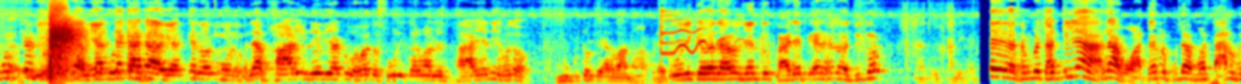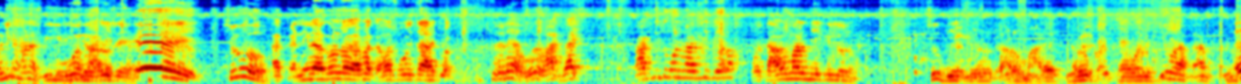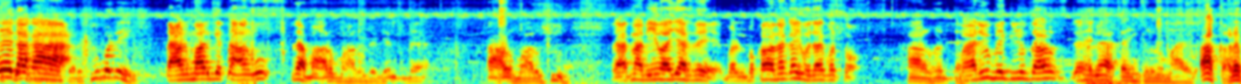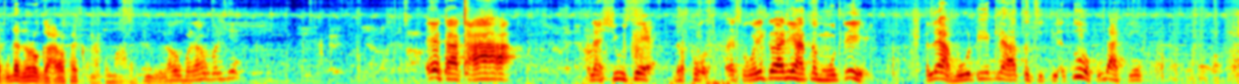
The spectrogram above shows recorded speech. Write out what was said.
કે કાકા યાદ કે થોડું મોનું એટલે ફાડી ને હવે તો સુરી કરવાનું ફાડે નહીં હવે તો મુગટો પહેરવાનો આપણે. ચોરી કેવા જવાનું છે તું ફાડે પહેરે તો હજુ તો. એ સંભળ ઘાટ લ્યા એટલે વાટેલું બુડા મને તારું ભલી મને ઓય મારું છે. એ શું? આ કનીરા કોણ આપણે ઘર ચોરી થાય જો એટલે ઓય વાત વાત બાકી તું મને વાગી પેલો તારું માર 2 કિલો નું શું 2 કિલો તારો મારે? નવરું કરતા હોય તો કેવું આ એ કાકા. શું બની? તારું માર કે તારું એટલે મારું મારું છે જેમ બે. તારું મારું શું? રાતના બે વાગ્યા છે પણ બકાવા ના કઈ વધારે પડતો. માર્યું બે કિલો તારું એટલે આ ત્રણ કિલોનો મારે આ ઘરે પૂડા નડો ગાળો થાય કને મારે શું બનાવવું પડશે? એ કાકા એટલે શું છે? ડફો. એ કરવાની હાથ તો મોટી. એટલે આ મોટી એટલે આ તો ચીટલે તું પૂડા કે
